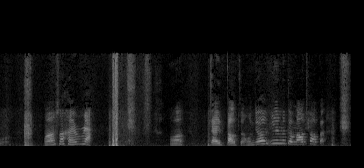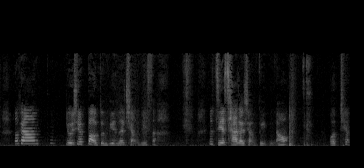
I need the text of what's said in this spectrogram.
哦。我要说很软，我在抱枕，我就因为那个猫跳板，我看到有一些抱枕连在墙壁上，就直接插在墙壁里，然后我跳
